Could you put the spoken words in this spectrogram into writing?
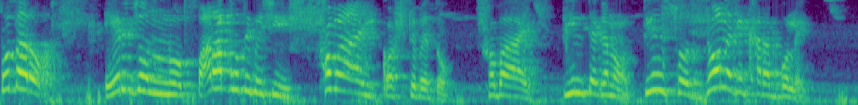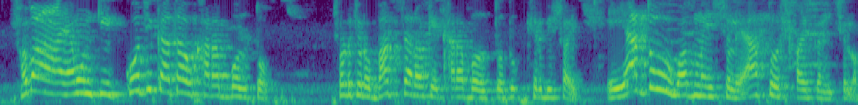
প্রতারক, এর জন্য পাড়া প্রতিবেশী সবাই কষ্ট পেত। সবাই তিনটে কেন? তিনশো জন একে খারাপ বলে। সবাই এমনকি কচি কাচাও খারাপ বলতো। ছোট ছোট বাচ্চারাও কে খারাপ বলতো দুঃখের বিষয়। এই এত বদমাইশ ছিল, এত শয়তান ছিল।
